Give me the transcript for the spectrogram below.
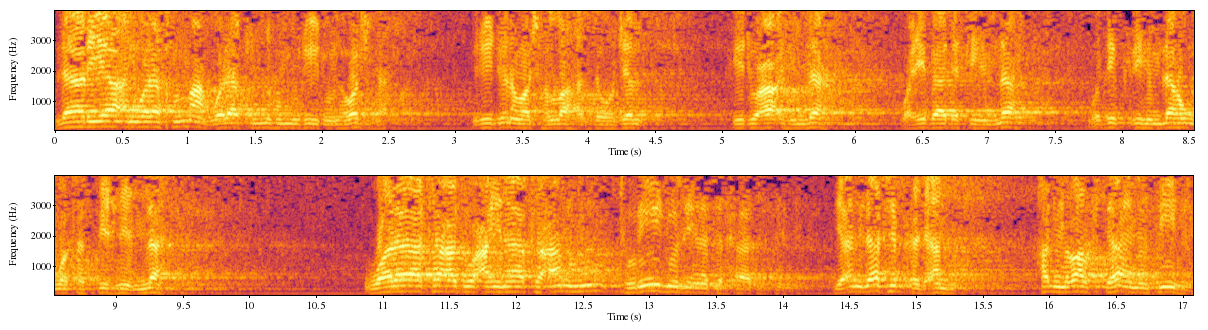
لا رياء ولا سمعة ولكنهم يريدون وجهه. يريدون وجه الله عز وجل في دعائهم له وعبادتهم له. وذكرهم له وتسبيحهم له. ولا تعد عيناك عنهم تريد زينة الحياة الدنيا. يعني لا تبعد عنهم. خل نظرك دائما فيهم.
